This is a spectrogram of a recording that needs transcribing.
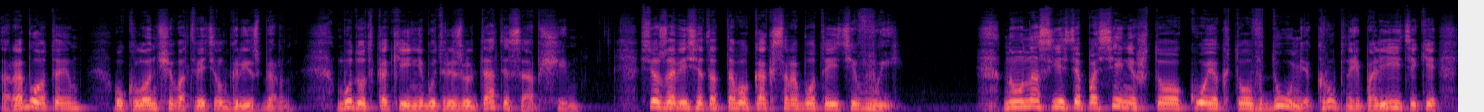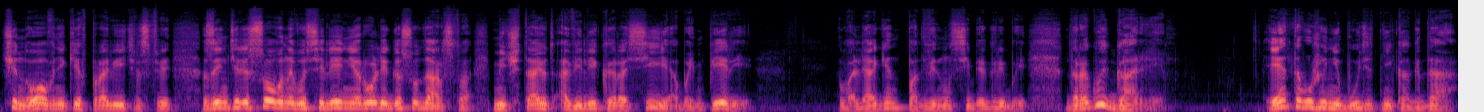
Работаем, уклончиво ответил Грисберн. Будут какие-нибудь результаты, сообщим. Все зависит от того, как сработаете вы. Но у нас есть опасения, что кое-кто в Думе, крупные политики, чиновники в правительстве, заинтересованы в усилении роли государства, мечтают о великой России, об империи. Валягин подвинул себе грибы. «Дорогой Гарри, этого уже не будет никогда.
